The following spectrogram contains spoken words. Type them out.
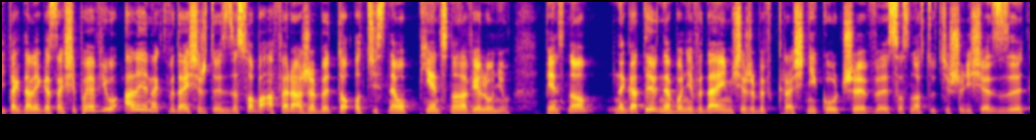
i tak dalej, gazetach się pojawiło, ale jednak wydaje się, że to jest za słaba afera, żeby to odcisnęło piętno na Wieluniu. Piętno negatywne, bo nie wydaje mi się, żeby w Kraśniku czy w Sosnowcu cieszyli się z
